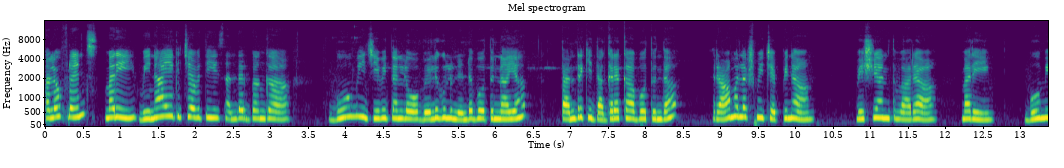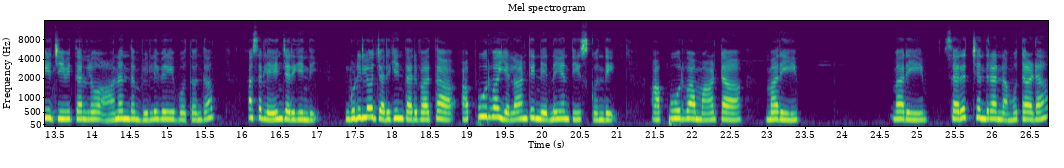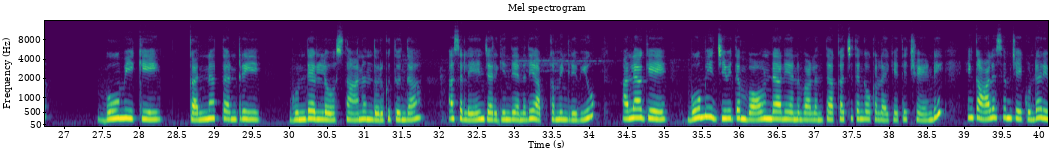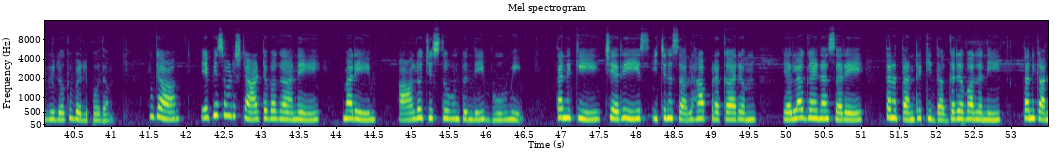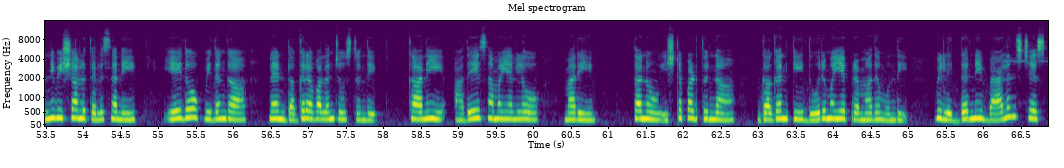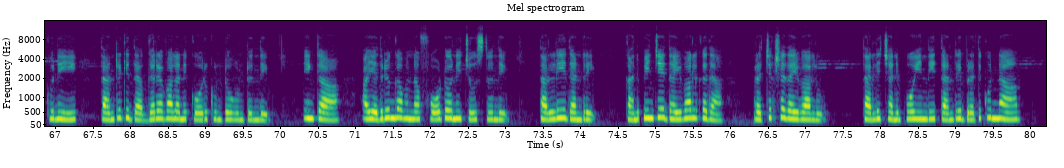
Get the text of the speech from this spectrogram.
Hello friends మరి వినాయక చవితి సందర్భంగా భూమి జీవితంలో వెలుగులు నిండబోతున్నాయా? తండ్రికి దగ్గర కాబోతుందా? రామలక్ష్మి చెప్పిన విషయం ద్వారా మరి భూమి జీవితంలో ఆనందం విల్లివిరిగిపోతుందా? అసలు ఏం జరిగింది? గుడిలో జరిగిన తర్వాత అపూర్వ ఎలాంటి నిర్ణయం తీసుకుంది? అపూర్వ మాట మరి మరి శరత్చంద్ర నమ్ముతాడా? భూమికి కన్న తండ్రి గుండెల్లో స్థానం దొరుకుతుందా? అసలు ఏం జరిగింది అన్నది అప్కమింగ్ రివ్యూ అలాగే భూమి జీవితం బాగుండాలి అన్న వాళ్ళంతా ఖచ్చితంగా ఒక లైక్ అయితే చేయండి. ఇంకా ఆలస్యం చేయకుండా రివ్యూలోకి వెళ్ళిపోదాం. ఇంకా ఎపిసోడ్ స్టార్ట్ అవ్వగానే మరి ఆలోచిస్తూ ఉంటుంది భూమి. తనకి చెర్రీ ఇచ్చిన సలహా ప్రకారం ఎలాగైనా సరే తన తండ్రికి దగ్గరవ్వాలని తనకి అన్ని విషయాలు తెలుసని ఏదో ఒక విధంగా నేను దగ్గర అవ్వాలని చూస్తుంది. కానీ అదే సమయంలో మరి తను ఇష్టపడుతున్న గగన్కి దూరమయ్యే ప్రమాదం ఉంది. వీళ్ళిద్దరినీ బ్యాలెన్స్ చేసుకుని తండ్రికి దగ్గరవ్వాలని కోరుకుంటూ ఉంటుంది. ఇంకా ఆ ఎదురుగా ఉన్న ఫోటోని చూస్తుంది. తల్లి తండ్రి. కనిపించే దైవాలు కదా ప్రత్యక్ష దైవాలు. తల్లి చనిపోయింది తండ్రి బ్రతికున్న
